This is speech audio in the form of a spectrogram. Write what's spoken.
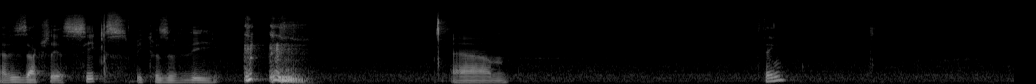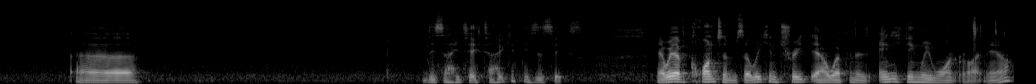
Now this is actually a six because of the um, thing. Uh, this AT token is a six. Now we have quantum, so we can treat our weapon as anything we want right now.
